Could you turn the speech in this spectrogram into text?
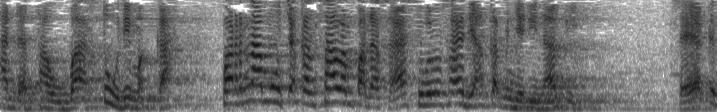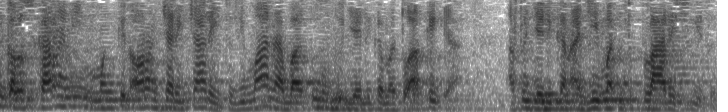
ada tahu batu di Makkah pernah mengucapkan salam pada saya sebelum saya diangkat menjadi nabi. Saya yakin kalau sekarang ini mungkin orang cari-cari itu di mana batu untuk jadikan batu akik ya atau jadikan ajimat untuk pelaris gitu.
